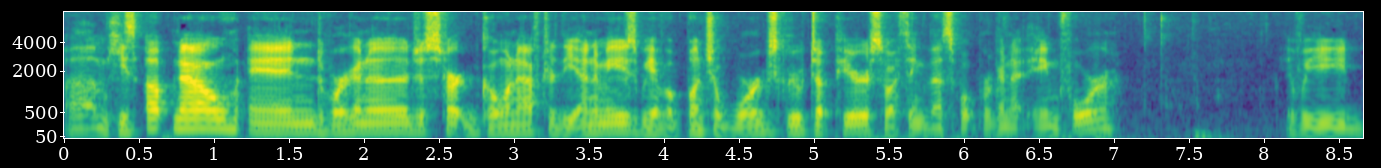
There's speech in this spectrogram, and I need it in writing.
Um, he's up now, and we're gonna just start going after the enemies. We have a bunch of wargs grouped up here, so I think that's what we're gonna aim for. If we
